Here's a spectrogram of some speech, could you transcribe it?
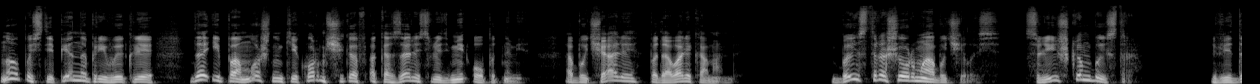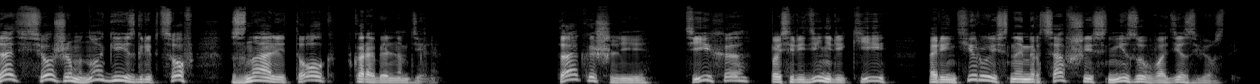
но постепенно привыкли, да и помощники кормщиков оказались людьми опытными, обучали, подавали команды. Быстро шаурма обучилась, слишком быстро. Видать, все же многие из грибцов знали толк в корабельном деле. Так и шли, тихо, посередине реки, ориентируясь на мерцавшие снизу в воде звезды.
